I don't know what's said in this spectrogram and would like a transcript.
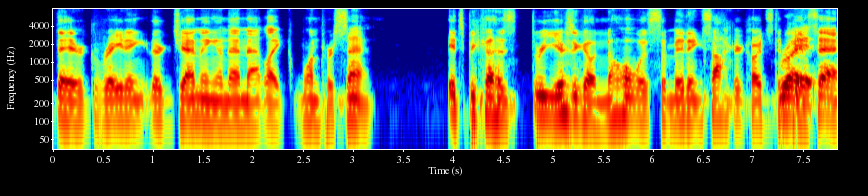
they're grading, they're gemming and them at like 1% it's because three years ago no one was submitting soccer cards to Right. PSA, I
